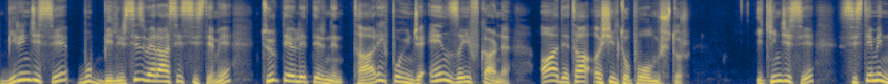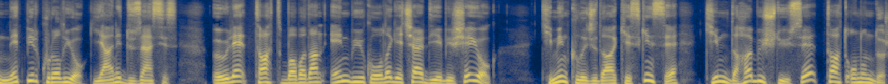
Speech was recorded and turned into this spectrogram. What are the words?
Birincisi, bu belirsiz veraset sistemi, Türk devletlerinin tarih boyunca en zayıf karnı, adeta aşil topu olmuştur. İkincisi, sistemin net bir kuralı yok, yani düzensiz. Öyle taht babadan en büyük oğula geçer diye bir şey yok. Kimin kılıcı daha keskinse, kim daha güçlüyse taht onundur.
